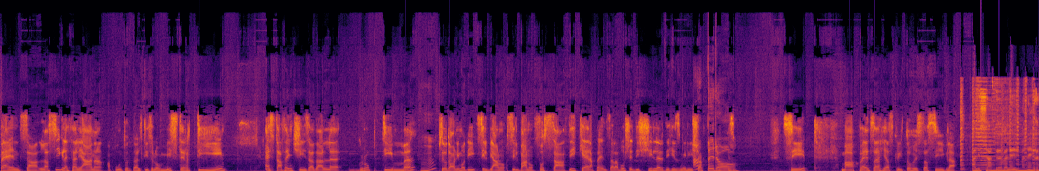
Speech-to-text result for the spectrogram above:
Pensa, la sigla italiana, appunto dal titolo Mr. T, è stata incisa dal Group Team, Mhm. pseudonimo di Silviano, Silvano Fossati, che era, pensa, la voce di Schiller di His Militia. Ah, però. Sì, ma pensa che ha scritto questa sigla. Alessandra Valeri Manera.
